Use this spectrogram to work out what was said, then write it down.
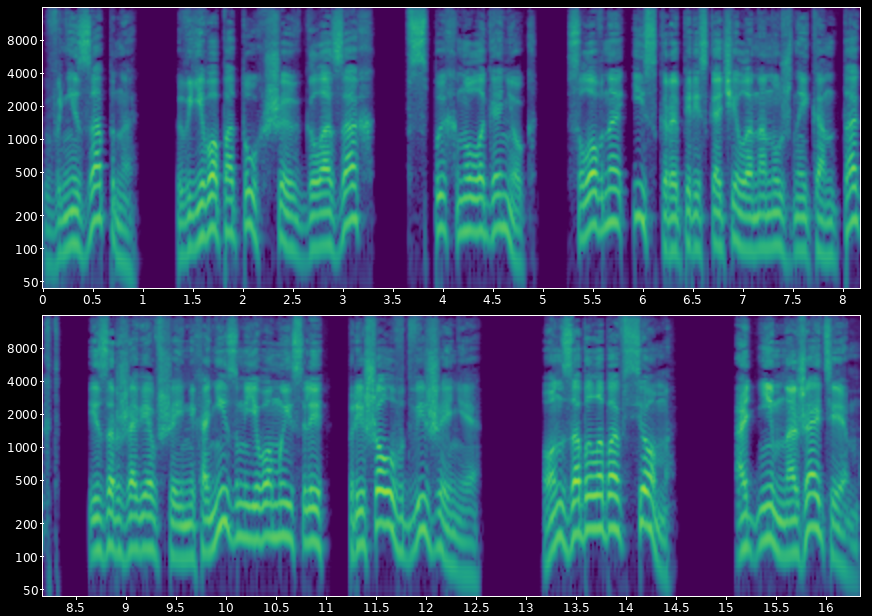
Внезапно в его потухших глазах вспыхнул огонек, словно искра перескочила на нужный контакт, и заржавевший механизм его мысли пришел в движение. Он забыл обо всем. Одним нажатием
